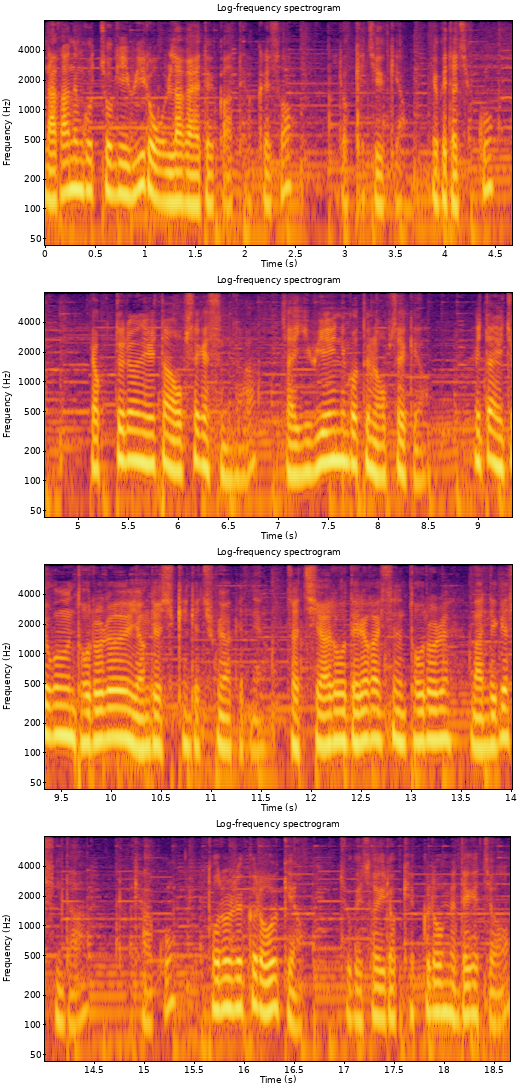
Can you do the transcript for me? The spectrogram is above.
나가는 곳 쪽이 위로 올라가야 될 것 같아요. 그래서 이렇게 지을게요. 여기다 짓고 벽들은 일단 없애겠습니다. 자 이 위에 있는 것들은 없앨게요. 일단 이쪽은 도로를 연결시키는 게 중요하겠네요. 자 지하로 내려갈 수 있는 도로를 만들겠습니다. 이렇게 하고 도로를 끌어올게요. 쪽에서 이렇게 끌어오면 되겠죠.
